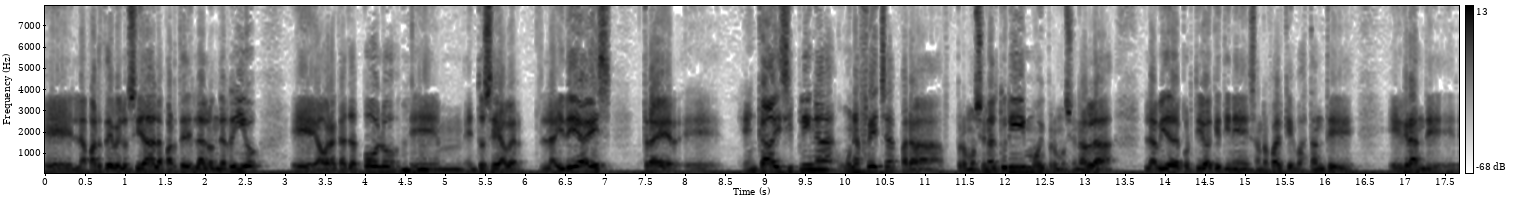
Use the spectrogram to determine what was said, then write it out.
Eh, la parte de velocidad, la parte de slalom de río, eh, ahora kayak polo. Eh, entonces, a ver, la idea es traer en cada disciplina una fecha para promocionar el turismo y promocionar la, la vida deportiva que tiene San Rafael, que es bastante grande.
